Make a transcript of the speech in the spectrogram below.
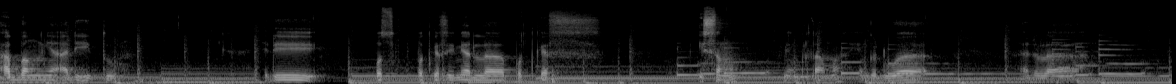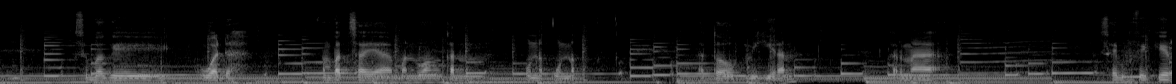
abangnya Adi itu. Jadi podcast ini adalah podcast iseng yang pertama, yang kedua adalah sebagai wadah tempat saya menuangkan unek-unek atau pemikiran. Karena saya berpikir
